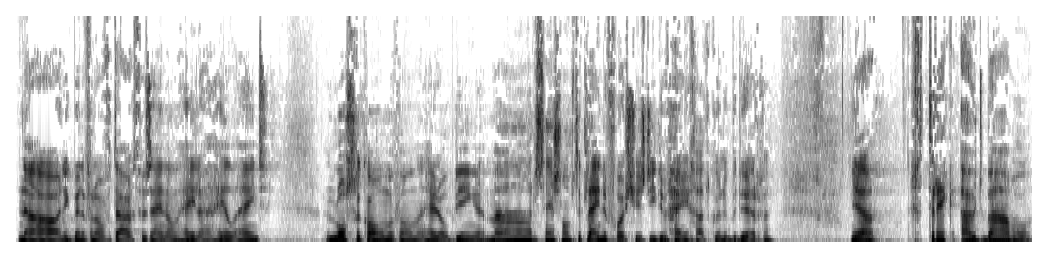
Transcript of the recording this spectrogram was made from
Nou, en ik ben ervan overtuigd, we zijn een heel, heel eind losgekomen van een hele hoop dingen. Maar er zijn soms de kleine vosjes die de wijn gaat kunnen bederven. Ja, trek uit Babel.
